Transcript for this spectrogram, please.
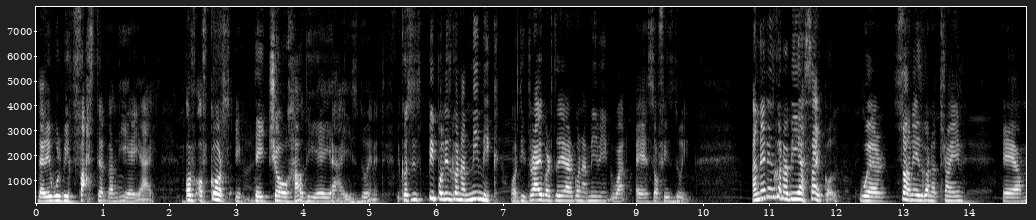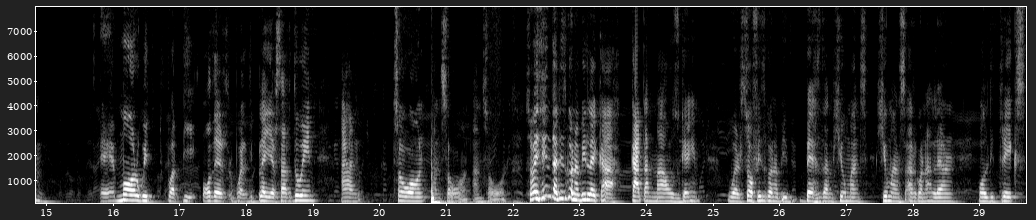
that it will be faster than the AI. Of, of course, if they show how the AI is doing it, because people is gonna mimic, or the drivers they are gonna mimic what uh, Sophy is doing, and then it's gonna be a cycle where Sony is gonna train um, uh, more with what the other well the players are doing and so on and so on and so on. So i think that going to be like a cat and mouse game where sophy is going to be best than humans. Humans are going to learn all the tricks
